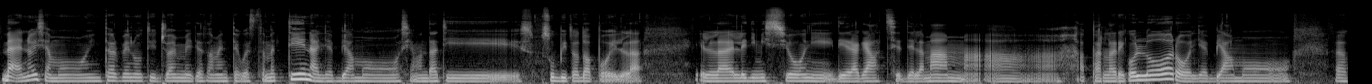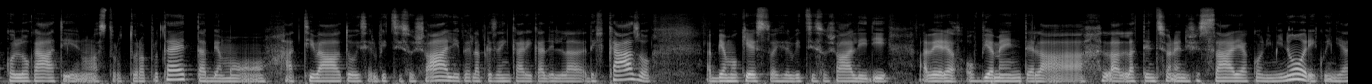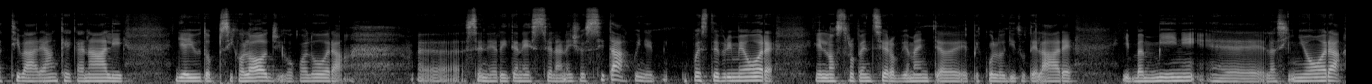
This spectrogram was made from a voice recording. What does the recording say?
Beh, noi siamo intervenuti già immediatamente questa mattina, abbiamo, siamo andati subito dopo il, il, le dimissioni dei ragazzi e della mamma a, a parlare con loro, li abbiamo eh, collocati in una struttura protetta, abbiamo attivato i servizi sociali per la presa in carica del, del caso abbiamo chiesto ai servizi sociali di avere ovviamente la, la, l'attenzione necessaria con i minori, quindi attivare anche canali di aiuto psicologico qualora eh, se ne ritenesse la necessità. Quindi in queste prime ore il nostro pensiero ovviamente è quello di tutelare i bambini, eh, la signora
